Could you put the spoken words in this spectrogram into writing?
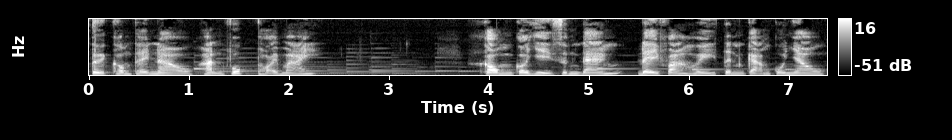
tuyệt không thể nào hạnh phúc thoải mái. Không có gì xứng đáng để phá hủy tình cảm của nhau.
